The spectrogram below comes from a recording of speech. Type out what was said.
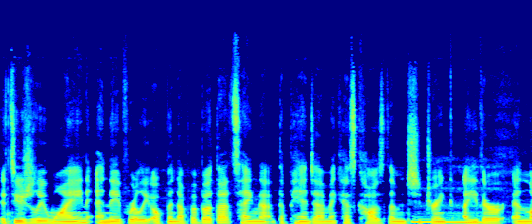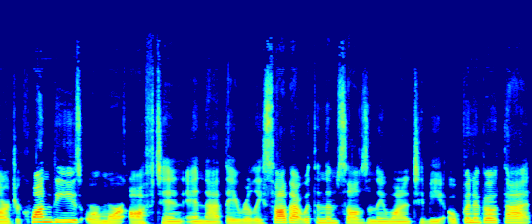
It's usually wine. And they've really opened up about that, saying that the pandemic has caused them to drink Mm. either in larger quantities or more often, and that they really saw that within themselves and they wanted to be open about that.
